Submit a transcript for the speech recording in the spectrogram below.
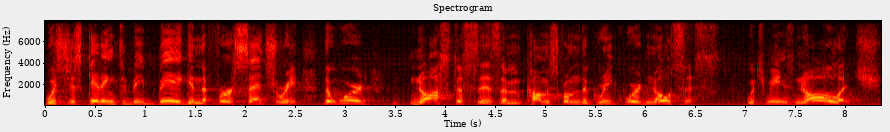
was just getting to be big in the first century. The word Gnosticism comes from the Greek word gnosis, which means knowledge.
